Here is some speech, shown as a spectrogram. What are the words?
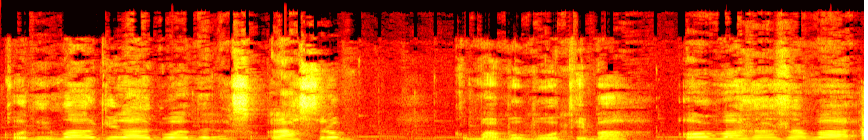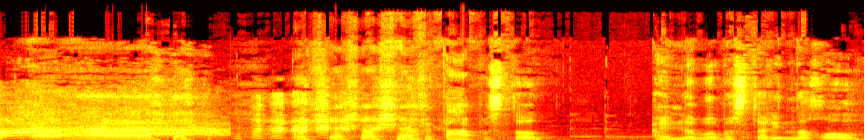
kung ano yung mga ginagawa nila sa classroom. Kung mabubuti ba o masasama. Ah! o siya, siya, siya. Pagkatapos nun, ay lumabas na rin ako.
